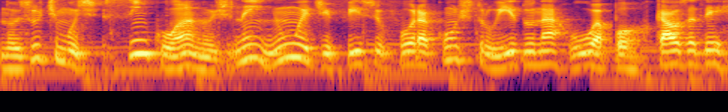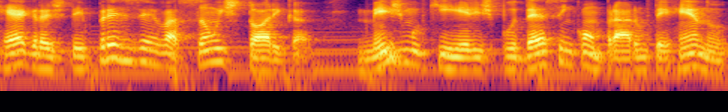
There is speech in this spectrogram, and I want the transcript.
Nos últimos cinco anos, nenhum edifício fora construído na rua por causa de regras de preservação histórica. Mesmo que eles pudessem comprar um terreno,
